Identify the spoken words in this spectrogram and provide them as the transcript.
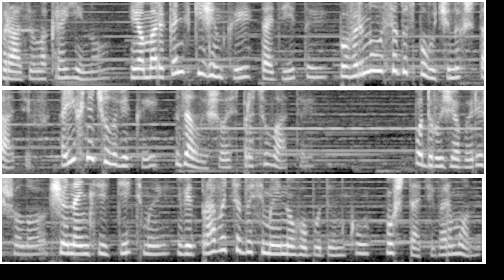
вразила країну, і американські жінки та діти повернулися до Сполучених Штатів, а їхні чоловіки залишились працювати. Подружжя вирішило, що Ненсі з дітьми відправиться до сімейного будинку у штаті Вермонт.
